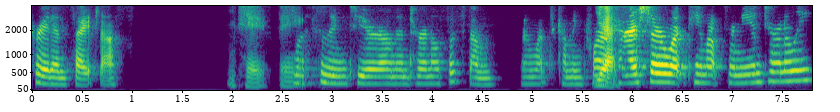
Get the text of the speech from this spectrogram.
Great insight, Jess. Okay, thanks. Listening to your own internal system and what's coming forward. Yes. Can I share what came up for me internally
